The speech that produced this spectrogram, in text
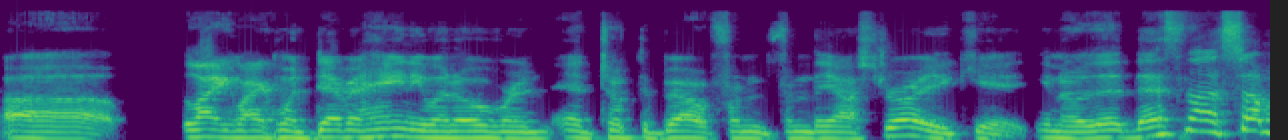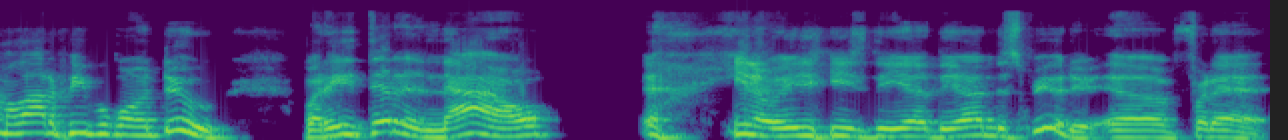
Uh, like like when Devin Haney went over and, and took the belt from from the Australian kid. You know, that, that's not something a lot of people going to do, but he did it now. you know, he, he's the uh, the undisputed uh, for that.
